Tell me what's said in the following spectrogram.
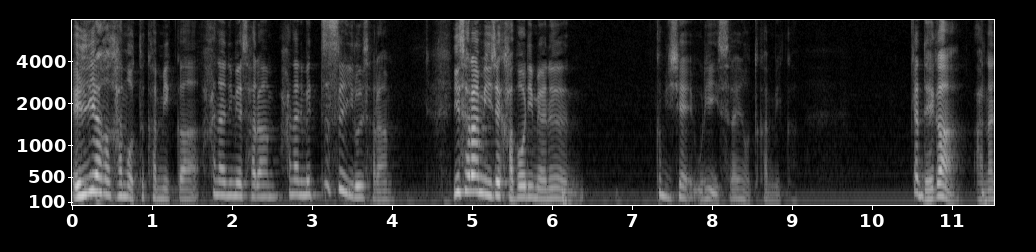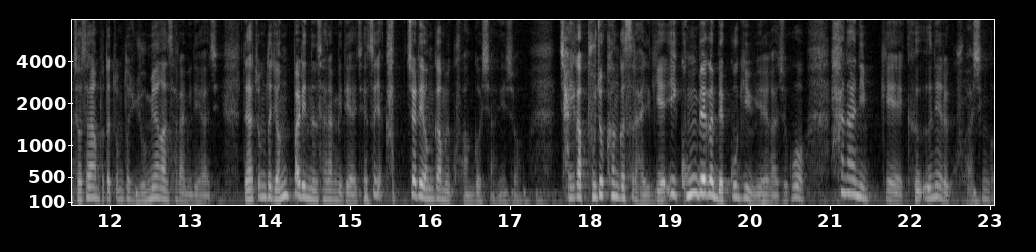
엘리야가 가면 어떡합니까? 하나님의 사람, 하나님의 뜻을 이룰 사람. 이 사람이 이제 가버리면은 그럼 이제 우리 이스라엘은 어떡합니까? 그러니까 내가 아, 난 저 사람보다 좀 더 유명한 사람이 돼야지. 내가 좀 더 영빨 있는 사람이 돼야지 해서 갑절의 영감을 구한 것이 아니죠. 자기가 부족한 것을 알기에 이 공백을 메꾸기 위해 가지고 하나님께 그 은혜를 구하신 거,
